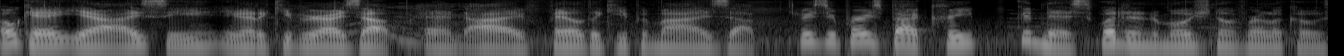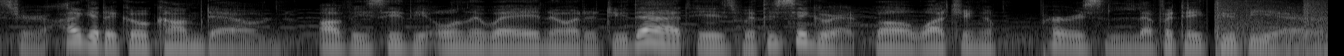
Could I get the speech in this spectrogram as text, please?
okay, yeah, I see. You gotta keep your eyes up, and I failed to keep my eyes up. Here's your purse back, creep. Goodness, what an emotional roller coaster. I gotta go calm down. Obviously, the only way I know how to do that is with a cigarette while watching a purse levitate through the air.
